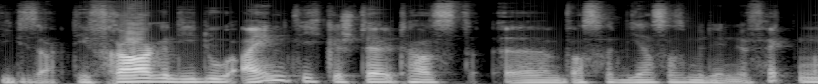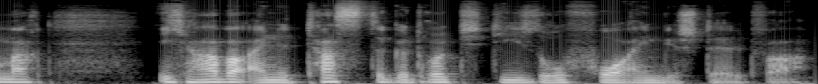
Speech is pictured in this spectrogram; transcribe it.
wie gesagt, die Frage, die du eigentlich gestellt hast, äh, was, wie hast du das mit den Effekten gemacht? Ich habe eine Taste gedrückt, die so voreingestellt war.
